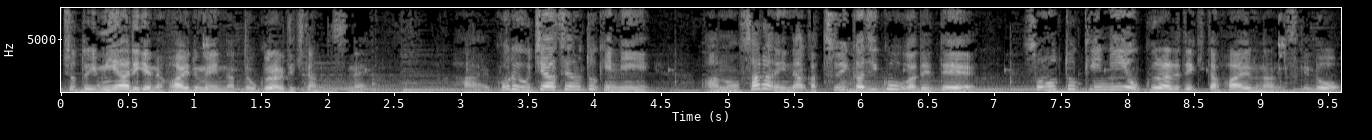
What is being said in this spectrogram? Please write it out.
ちょっと意味ありげなファイル名になって送られてきたんですね。はい。これ打ち合わせの時に、あの、さらになんか追加事項が出て、その時に送られてきたファイルなんですけど、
